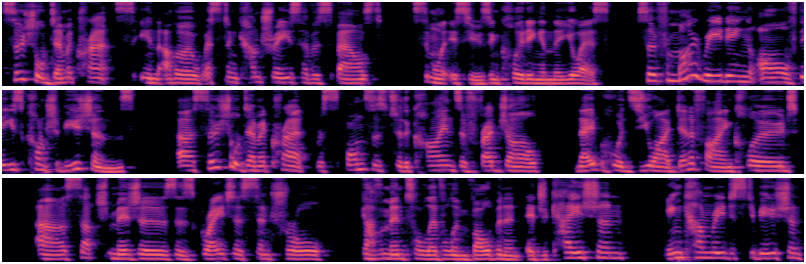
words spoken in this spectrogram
Social democrats in other Western countries have espoused similar issues, including in the US. So, from my reading of these contributions, uh, social democrat responses to the kinds of fragile neighborhoods you identify include uh, such measures as greater central governmental level involvement in education, income redistribution,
